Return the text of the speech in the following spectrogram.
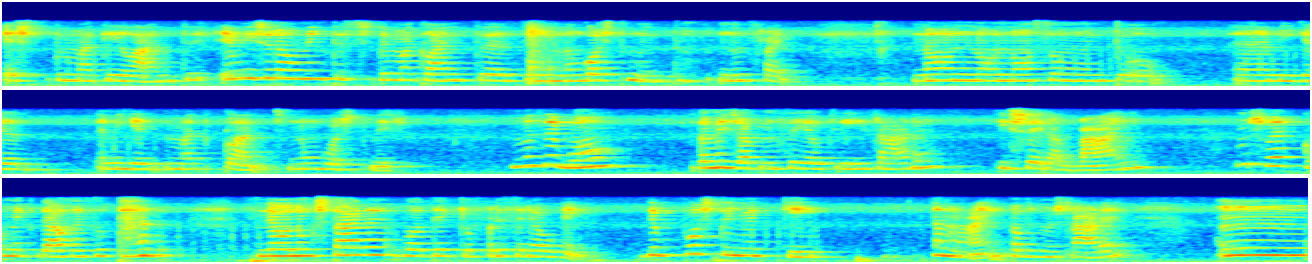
este demaquilante. Eu geralmente estes demaquilante assim não gosto muito, não sei. Não, não, não sou muito amiga, amiga de demaquilantes, não gosto mesmo. Mas é bom, também já comecei a utilizar e cheira bem. Vamos ver como é que dá o resultado. Se eu não gostar, vou ter que oferecer a alguém. Depois tenho aqui também, para vos mostrar, um,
